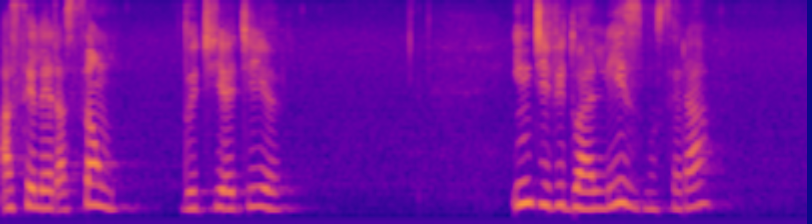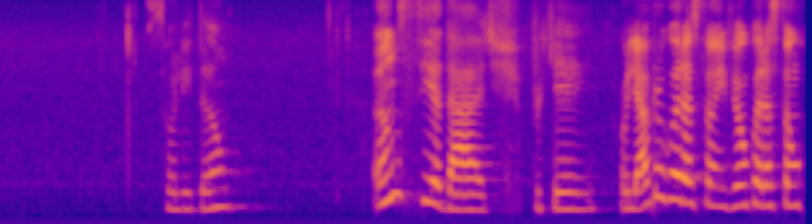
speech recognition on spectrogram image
Aceleração do dia a dia? Individualismo, será? Solidão? Ansiedade, porque olhar para o coração e ver um coração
